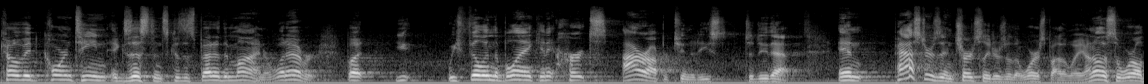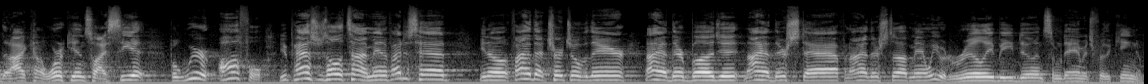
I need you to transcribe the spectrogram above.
COVID quarantine existence because it's better than mine or whatever. But you, we fill in the blank and it hurts our opportunities to do that. And pastors and church leaders are the worst, by the way. I know it's the world that I kind of work in, so I see it, but we're awful. You pastors all the time, man. If I just had, you know, if I had that church over there, and I had their budget, and I had their staff, and I had their stuff, man, we would really be doing some damage for the kingdom.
